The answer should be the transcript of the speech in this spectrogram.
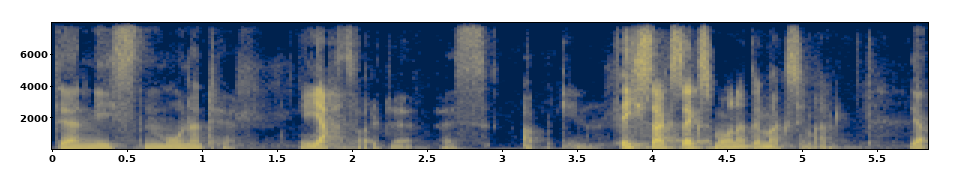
der nächsten Monate. Ja. Sollte es abgehen. Ich sage sechs Monate maximal. Ja.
